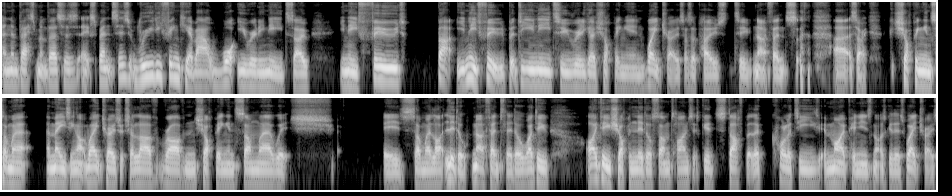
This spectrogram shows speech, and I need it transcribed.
an investment versus expenses, really thinking about what you really need. So you need food, but you need food, but do you need to really go shopping in Waitrose as opposed to, no offense, uh, sorry, shopping in somewhere amazing like Waitrose, which I love, rather than shopping in somewhere which is somewhere like Lidl. No offense, Lidl. I do, I do shop in Lidl sometimes. It's good stuff, but the quality, in my opinion, is not as good as Waitrose.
